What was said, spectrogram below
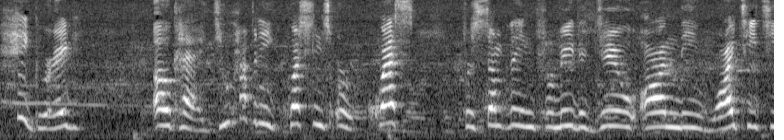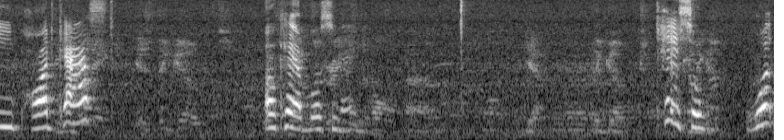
Hey, Greg. Okay, do you have any questions or requests for something for me to do on the YTT podcast? Okay, I'm listening. Okay, so what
